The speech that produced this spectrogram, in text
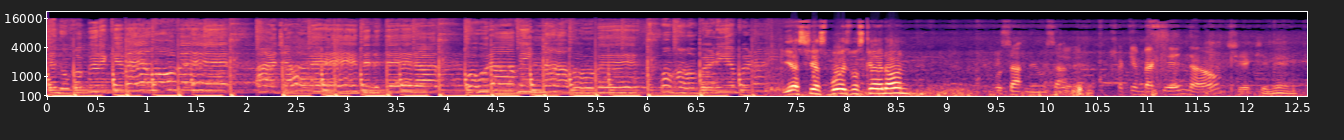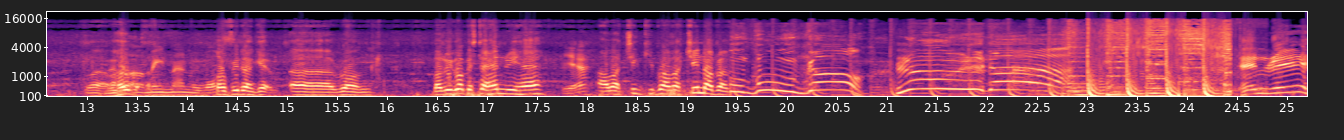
ਤੈਨੂੰ ਬੁਲਾਵਾਂ ਗੱਲ ਸਾਰੀ ਤਾਂ ਹੋਵੇ ਮੇਰੇ ਢੋਲ ਜਦਾਈਆਂ ਦੀ ਤੈਨੂੰ ਖਬਰ ਕਿਵੇਂ ਹੋਵੇ ਆ ਜਾਵੇ ਦਿਲ ਤੇਰਾ ਪੂਰਾ ਵੀ ਨਾ ਹੋਵੇ ਵਹਾਂ ਬੜੀਆਂ ਬੜਾਈਆਂ Yes, yes, boys. What's going on? What's happening? What's happening? Checking back in now. Checking in. Well, I We've hope, got our main man with us. hope we don't get uh, wrong. But we got Mr. Henry here. Yeah. Our chinky brother, Chinna brother. Henry!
